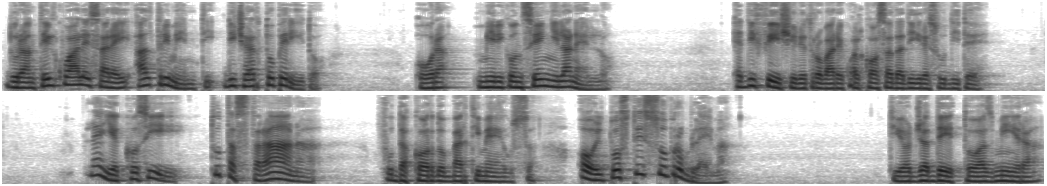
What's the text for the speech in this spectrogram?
durante il quale sarei altrimenti di certo perito. Ora mi riconsegni l'anello. È difficile trovare qualcosa da dire su di te. Lei è così, tutta strana, fu d'accordo Bartimeus. Ho il tuo stesso problema. Ti ho già detto, Asmira,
